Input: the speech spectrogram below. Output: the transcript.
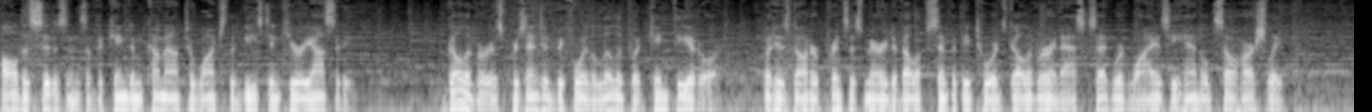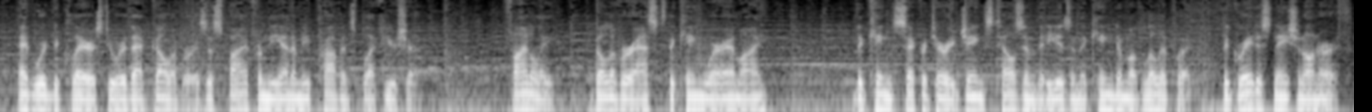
All the citizens of the kingdom come out to watch the beast in curiosity. Gulliver is presented before the Lilliput King Theodore, but his daughter Princess Mary develops sympathy towards Gulliver and asks Edward why is he handled so harshly. Edward declares to her that Gulliver is a spy from the enemy province Blefuscia. Finally, Gulliver asks the king where am I? The king's secretary Jinx tells him that he is in the kingdom of Lilliput, the greatest nation on earth.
